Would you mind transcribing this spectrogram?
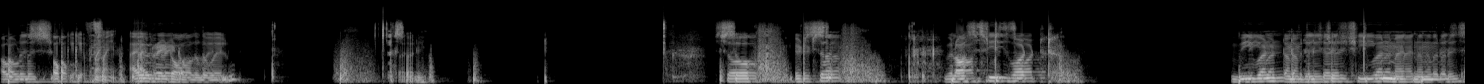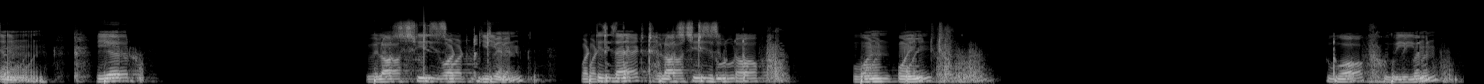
how does okay fine. I will write all the value. Sorry. So it's a velocity is what v1 temperature is t1 Mach number is m1 here velocity is what given. What is that? Velocity is root of 1.2 of v1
